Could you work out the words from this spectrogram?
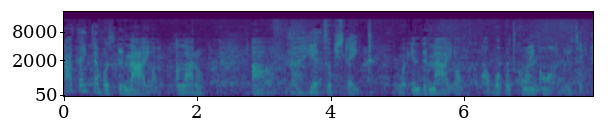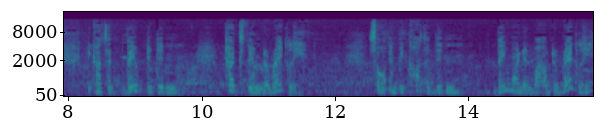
I think there was denial. A lot of uh, the heads of state were in denial of what was going on, you see, because it, they, it didn't touch them directly. So, and because it didn't, they weren't involved directly,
